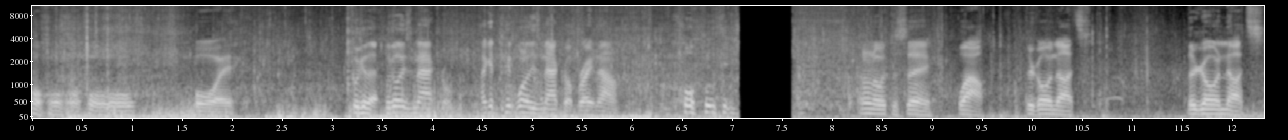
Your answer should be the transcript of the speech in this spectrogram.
Oh boy. Look at that. Look at all these mackerel. I could pick one of these mackerel up right now. Holy I don't know what to say. Wow. They're going nuts. They're going nuts.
